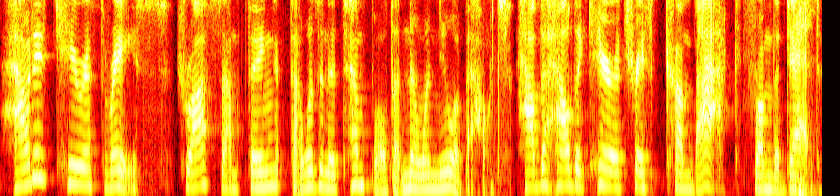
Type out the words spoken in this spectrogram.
How did Kara Thrace draw something that was in a temple that no one knew about? How the hell did Kara Thrace come back from the dead?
